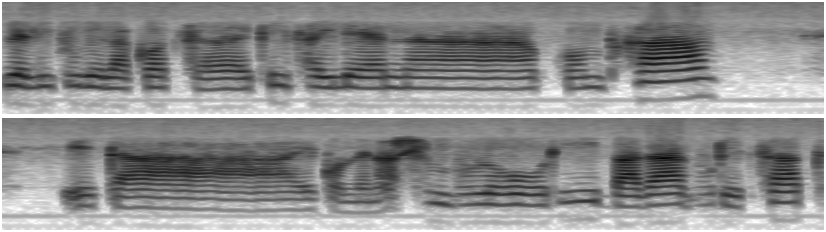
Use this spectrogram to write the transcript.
gelitu delakotz uh, ekintzailean uh, kontra, eta e, kondena simbolo hori bada guretzat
